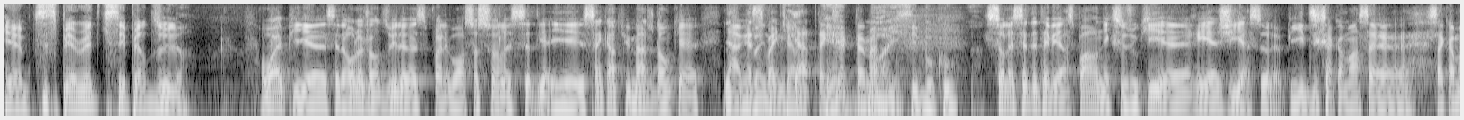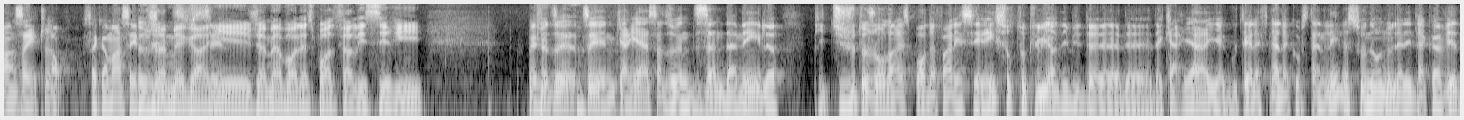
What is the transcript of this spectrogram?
Il y a un petit spirit qui s'est perdu, là. Ouais, puis euh, c'est drôle aujourd'hui, là, si vous pouvez aller voir ça sur le site. Il y a 58 matchs, donc euh, il en reste 24, exactement. oui, c'est beaucoup. Sur le site de TVA Sport, Nick Suzuki euh, réagit à ça. Là, puis il dit que ça commence à, ça commence à être long. Ça commence à être jamais gagner, jamais avoir l'espoir de faire les séries. Ben, je veux dire, tu sais, une carrière, ça dure une dizaine d'années, là. Puis tu joues toujours dans l'espoir de faire des séries, surtout que lui, en début de, de, carrière, il a goûté à la finale de la Coupe Stanley. Souvenons-nous, l'année de la COVID,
